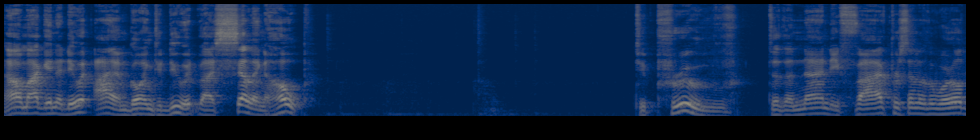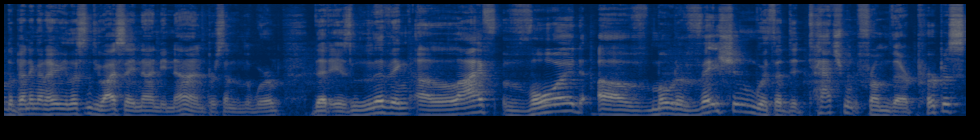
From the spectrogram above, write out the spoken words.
How am I going to do it? I am going to do it by selling hope. To prove to the 95% of the world, depending on who you listen to, I say 99% of the world, that is living a life void of motivation with a detachment from their purpose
